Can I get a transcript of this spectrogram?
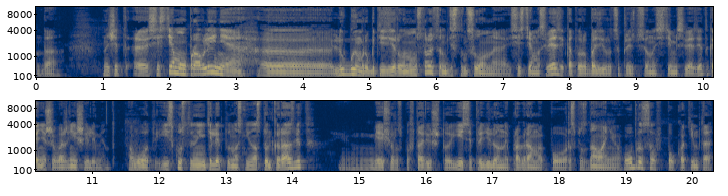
Да, Значит, э, система управления э, любым роботизированным устройством, дистанционная система связи, которая базируется прежде всего на системе связи, это, конечно, важнейший элемент. Вот. И искусственный интеллект у нас не настолько развит, я еще раз повторюсь, что есть определенные программы по распознаванию образов, по каким-то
